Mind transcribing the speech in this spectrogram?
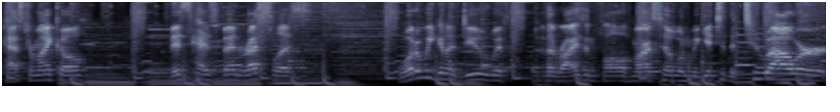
Pastor Michael, this has been Restless. What are we gonna do with the rise and fall of Mars Hill when we get to the two-hour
